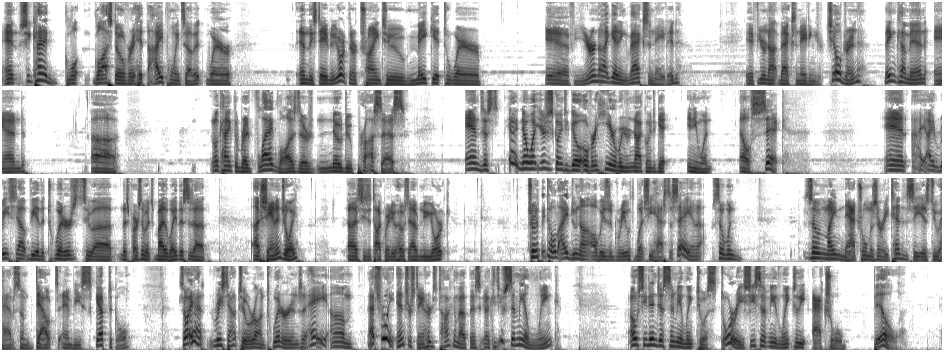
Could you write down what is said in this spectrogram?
And she kind of gl- glossed over it, hit the high points of it, where in the state of New York, they're trying to make it to where if you're not getting vaccinated, if you're not vaccinating your children, they can come in and, uh, well, kind of like the red flag laws, there's no due process. And just, yeah, you know what? You're just going to go over here where you're not going to get anyone else sick and I, I, reached out via the Twitters to uh, this person, which, by the way, this is uh, uh, Shannon Joy. Uh, she's a talk radio host out of New York. Truth be told, I do not always agree with what she has to say, and uh, so when so my natural Missouri tendency is to have some doubts and be skeptical. So I reached out to her on Twitter and said, "Hey, um." That's really interesting. I heard you talking about this. Uh, could you send me a link? Oh, she didn't just send me a link to a story. She sent me a link to the actual bill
